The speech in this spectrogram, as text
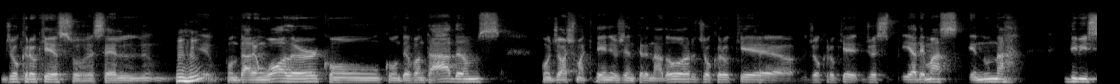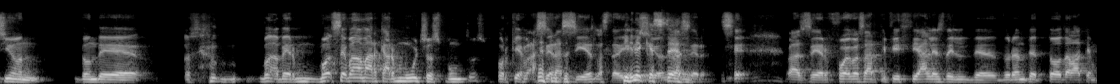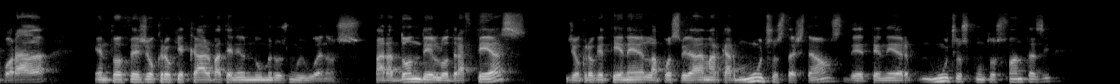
Yo creo que eso es el eh, con Darren Waller, con, con Devonta Adams, con Josh McDaniels de entrenador. Yo creo que, yo creo que, yo, y además en una división donde a ver, se van a marcar muchos puntos, porque va a ser así, es la Tiene que ser. Va a ser, va a ser fuegos artificiales durante toda la temporada. Entonces yo creo que Carr va a tener números muy buenos. Para donde lo drafteas, yo creo que tiene la posibilidad de marcar muchos touchdowns, de tener muchos puntos fantasy.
